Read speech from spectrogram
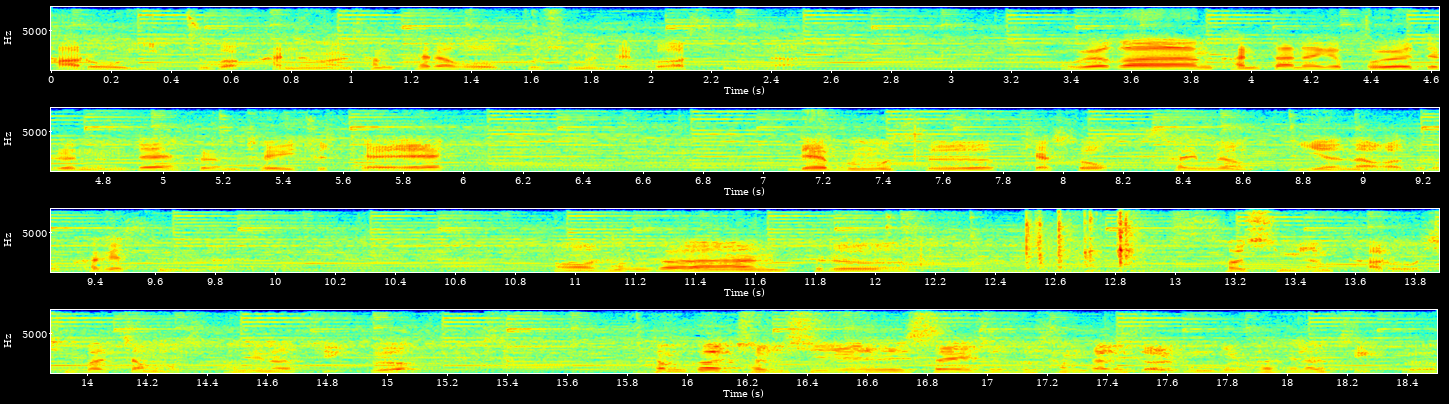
바로 입주가 가능한 상태라고 보시면 될 것 같습니다. 외관 간단하게 보여드렸는데 그럼 저희 주택 내부 모습 계속 설명 이어나가도록 하겠습니다. 어, 현관 들어 서시면 바로 신발장 모습 확인할 수 있고요. 현관 전실 사이즈도 상당히 넓은 걸 확인할 수 있고요.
